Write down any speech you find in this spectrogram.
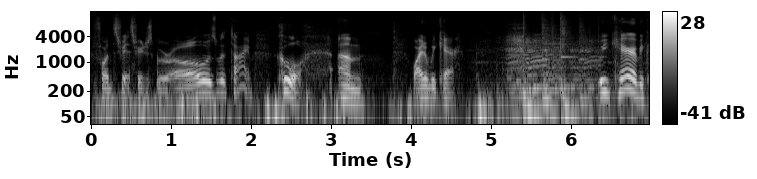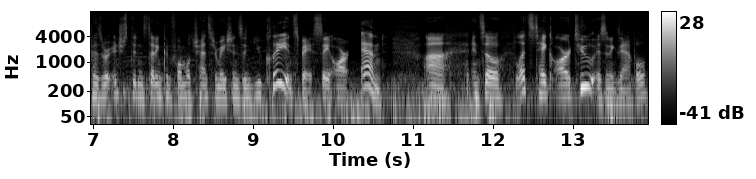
for the sphere. The sphere just grows with time. Cool. Um, why do we care? we care because we're interested in studying conformal transformations in Euclidean space, say Rn. Uh, and so let's take R2 as an example.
